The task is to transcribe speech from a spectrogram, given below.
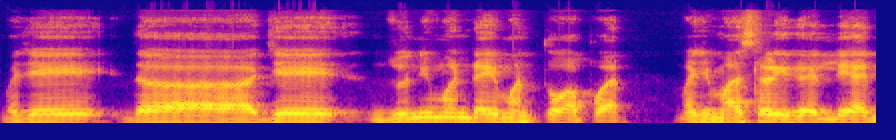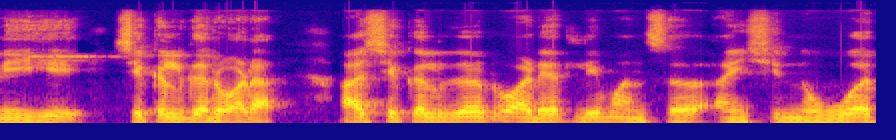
म्हणजे द जे जुनी मंडई म्हणतो आपण म्हणजे मासळी गल्ली आणि हे शिकलगरवाडा. आज शिकलगरवाड्यातली माणसं ऐंशी नव्वद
